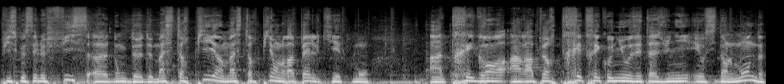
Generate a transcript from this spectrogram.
puisque c'est le fils euh, donc de, Master P. Hein. Master P, on le rappelle, qui est bon un très grand, un rappeur très très connu aux États-Unis et aussi dans le monde,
